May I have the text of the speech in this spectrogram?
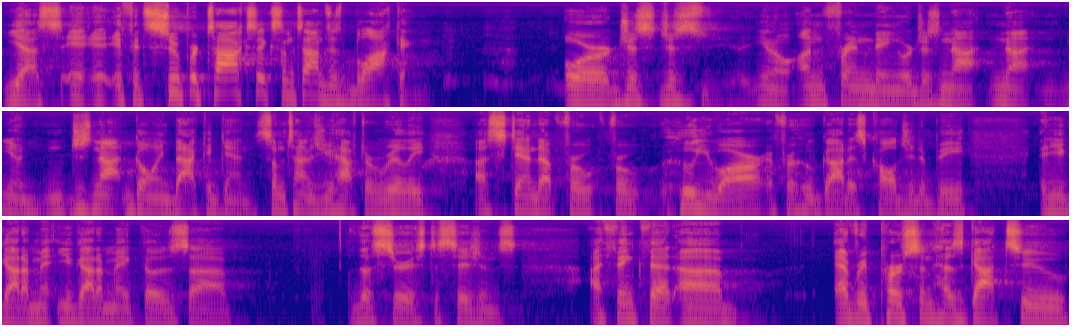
yes, if it's super toxic, sometimes it's blocking, or just just you know unfriending, or just not not you know just not going back again. Sometimes you have to really uh, stand up for for who you are and for who God has called you to be, and you got to you got to make those uh, those serious decisions. I think that uh, every person has got to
